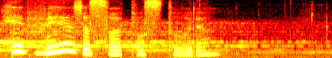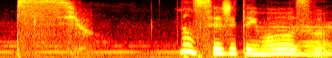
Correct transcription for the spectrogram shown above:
reveja sua postura. Psiu, não seja teimoso.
